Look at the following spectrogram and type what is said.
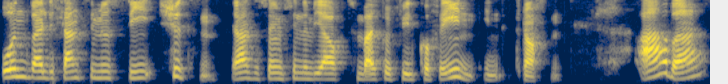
und weil die Pflanze muss sie schützen. Ja, deswegen finden wir auch zum Beispiel viel Koffein in Knospen. Aber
